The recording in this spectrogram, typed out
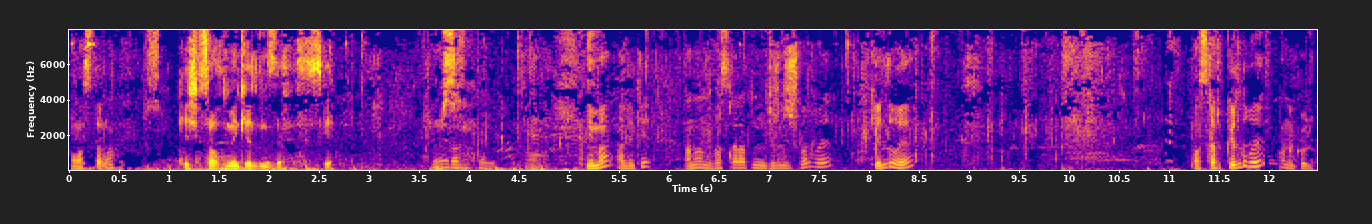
Амансыздар ма? Кешкі салқынмен келдіңіздер сізге. Не ма әбеке ананы басқаратын жүргізуші бар ғой иә келді ғой иә басқарып келді ғой ана көлік.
